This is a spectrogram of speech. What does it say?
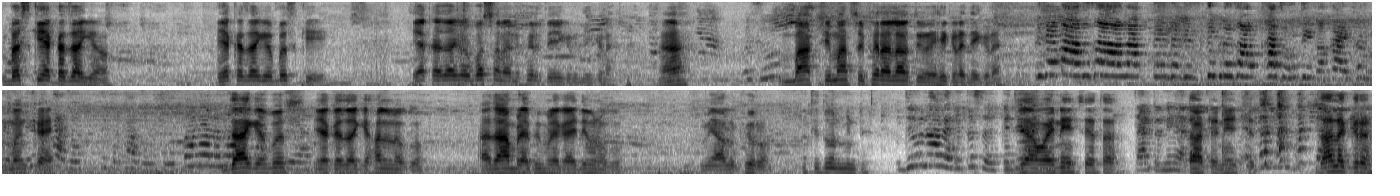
बस की एका जागेवर. एका जागेवर बस की. एका जागेवर बसा आणि फिरते इकडे तिकडे. हा? मागची माणसं फिरायला लावते इकडे तिकडे. मागं काय जागेवर बस. एका जागे हल नको. आज आंबड्या पिंबळ्या काय देऊ नको. मी आलो फिरून. ती दोन मिनिटं? देऊन आला का कसं? का जेवाय न्यायचं आता. ताट न्यायचे झालं ग्रहण.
